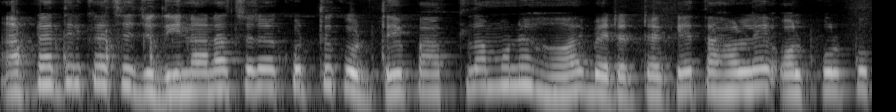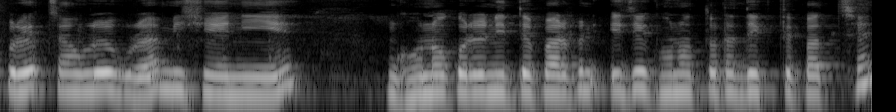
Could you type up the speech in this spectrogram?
আপনাদের কাছে যদি নাড়াচাড়া করতে করতে পাতলা মনে হয় ব্যাটারটাকে, তাহলে অল্প অল্প করে চাউলের গুঁড়া মিশিয়ে নিয়ে ঘন করে নিতে পারবেন। এই যে ঘনত্বটা দেখতে পাচ্ছেন,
